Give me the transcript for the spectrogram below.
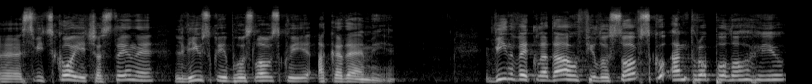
е, світської частини Львівської богословської академії. Він викладав філософську антропологію,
